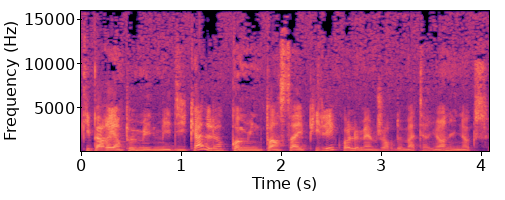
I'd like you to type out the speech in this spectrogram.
qui paraît un peu médical, hein, comme une pince à épiler, quoi, le même genre de matériau en inox.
